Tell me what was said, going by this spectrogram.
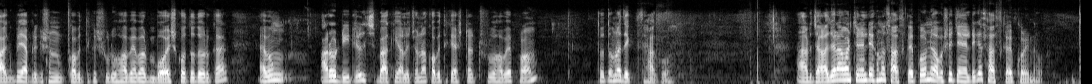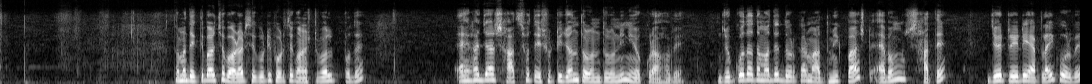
লাগবে অ্যাপ্লিকেশন কবে থেকে শুরু হবে আবার বয়স কত দরকার এবং আরও ডিটেলস বাকি আলোচনা কবে থেকে স্টার্ট শুরু হবে ফর্ম তো তোমরা দেখতে থাকো। আর যারা যারা আমার চ্যানেলটি এখনও সাবস্ক্রাইব করো অবশ্যই চ্যানেলটিকে সাবস্ক্রাইব করে নাও। তোমরা দেখতে পাচ্ছ বর্ডার সিকিউরিটি ফোর্সে কনস্টেবল পদে এক হাজার সাতশো তেষট্টি জন তরুণ তরুণী নিয়োগ করা হবে। যোগ্যতা তোমাদের দরকার মাধ্যমিক পাস্ট এবং সাথে যে ট্রেডে অ্যাপ্লাই করবে,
